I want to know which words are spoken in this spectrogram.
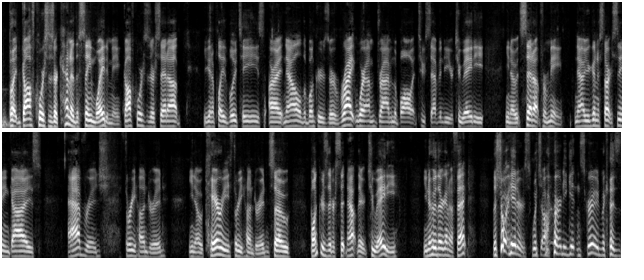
But golf courses are kind of the same way to me. Golf courses are set up. You're going to play the blue tees. All right, now the bunkers are right where I'm driving the ball at 270 or 280. You know, it's set up for me. Now you're going to start seeing guys average 300, you know, carry 300. So bunkers that are sitting out there at 280, you know who they're going to affect? The short hitters, which are already getting screwed because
